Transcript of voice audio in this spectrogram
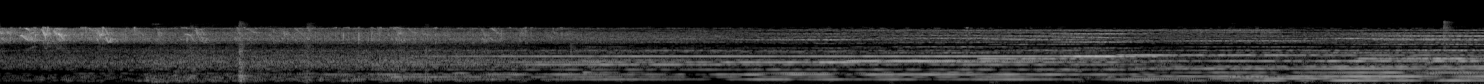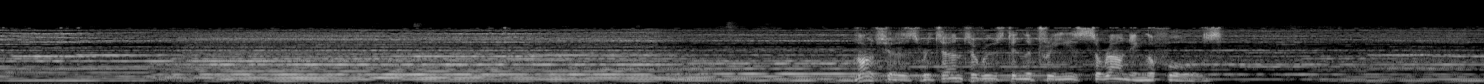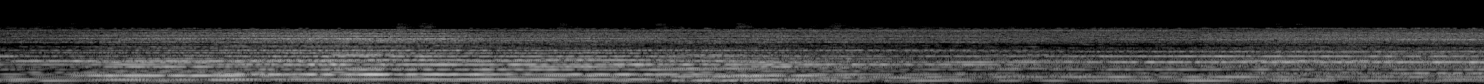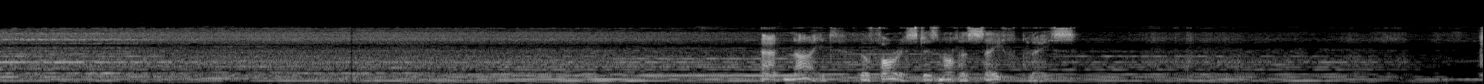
Vultures return to roost in the trees surrounding the falls. The forest is not a safe place.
